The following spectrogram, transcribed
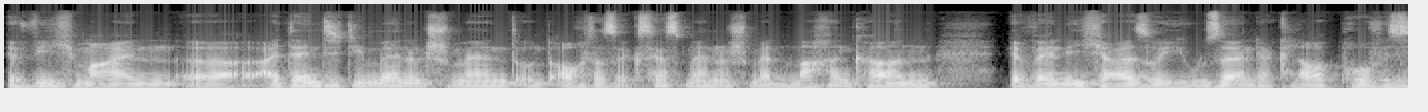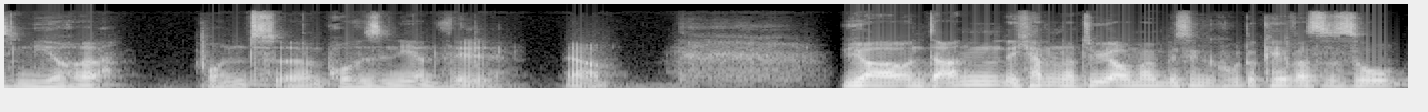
äh, wie ich mein äh, Identity Management und auch das Access Management machen kann, äh, wenn ich also User in der Cloud provisioniere und äh, provisionieren will. Ja. Ja, und dann, ich hatte natürlich auch mal ein bisschen geguckt, okay, was ist so,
